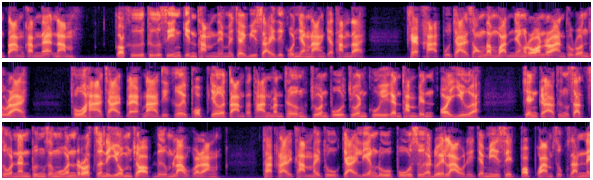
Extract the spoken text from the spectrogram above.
ำตามคำแนะนำก็คือถือศีลกินธรรมเนี่ยไม่ใช่วิสัยที่คนอย่างนางจะทำได้ ค่ขาดผู้ชายสองสาวันยังร้อนร่านทุรนทุราย โทรหาชายแปลกหน้าที่เคยพบเจอตามสถานบันเทิง ชวนพูดชวนคุยกันทำเป็นอ่อยเหยื่อ เช่นกล่าวถึงสัดส่วนนั้นพึงสงวนรสนิยมชอบดื่มเหล้าฝรั่งถ้าใครทำให้ถูกใจเลี้ยงดูปูเสือด้วยเหล้านี่จะมีสิทธิ์พบความสุขสันต์ใน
